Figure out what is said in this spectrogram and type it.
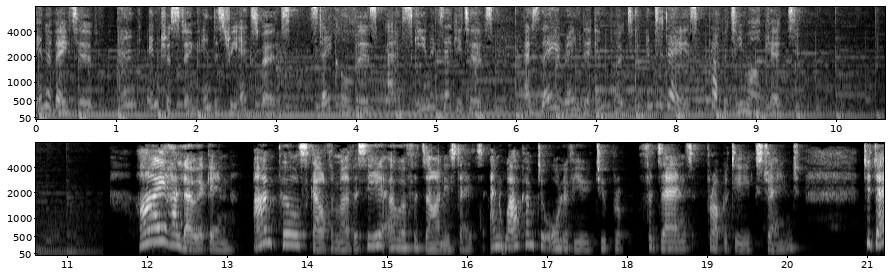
innovative, and interesting industry experts, stakeholders, and scheme executives as they render input in today's property market. Hi, hello again. I'm Pearl Skeltimer, the CEO of Fadzan Estates, and welcome to all of you to Fadzan's Property Exchange. Today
